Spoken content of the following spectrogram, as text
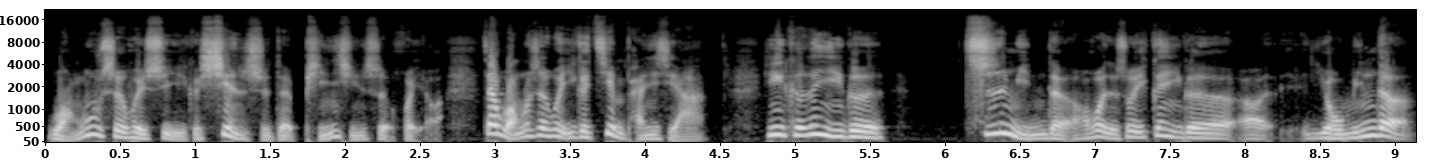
网络社会是一个现实的平行社会啊，在网络社会，一个键盘侠，一个跟一个知名的，或者说跟一个呃有名的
